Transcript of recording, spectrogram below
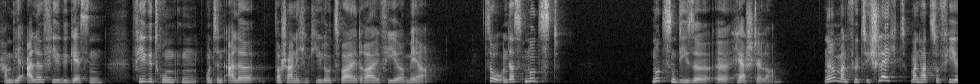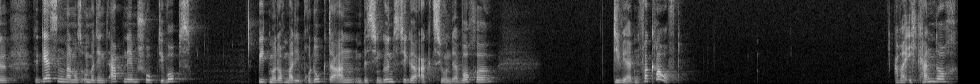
haben wir alle viel gegessen, viel getrunken und sind alle wahrscheinlich ein Kilo, zwei, drei, vier mehr. So, und das nutzt, nutzen diese äh, Hersteller. Ne? Man fühlt sich schlecht, man hat zu viel gegessen, man muss unbedingt abnehmen, schwuppdiwupps. Bieten wir doch mal die Produkte an, ein bisschen günstiger, Aktion der Woche. Die werden verkauft. Aber ich kann doch,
